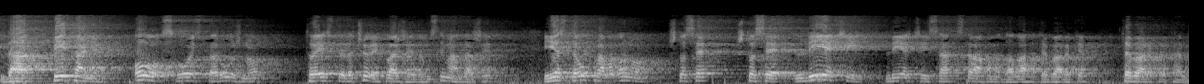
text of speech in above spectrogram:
da pitanje ovog svojstva ružnog to jeste da čovjek laže, da musliman laže, i jeste upravo ono što se, što se liječi, liječi sa strahom od Allaha te barake, te barake tala.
